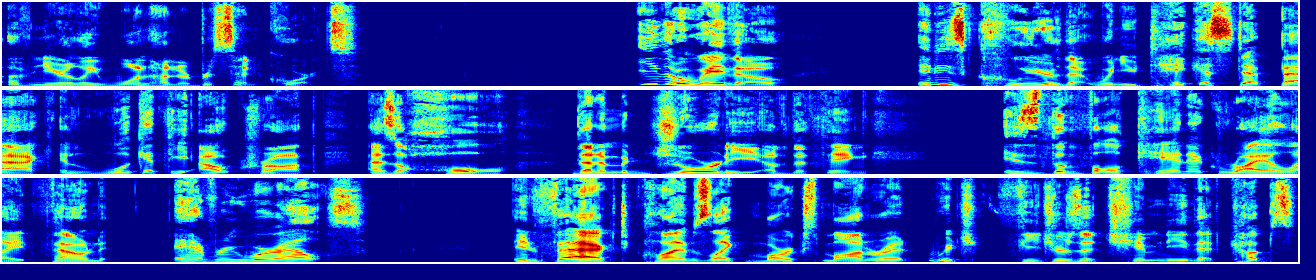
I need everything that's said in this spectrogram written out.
of nearly 100% quartz. Either way, though, it is clear that when you take a step back and look at the outcrop as a whole, that a majority of the thing is the volcanic rhyolite found everywhere else. In fact, climbs like Marks Moderate, which features a chimney that cups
